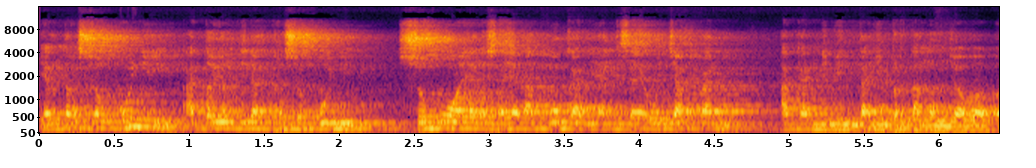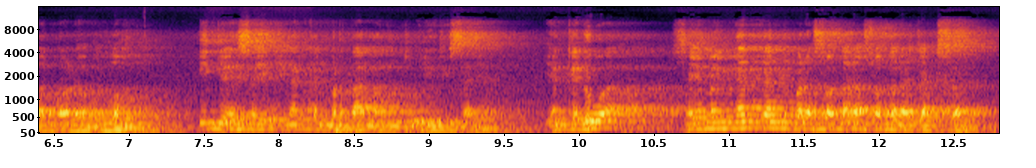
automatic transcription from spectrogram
yang tersembunyi atau yang tidak tersembunyi semua yang saya lakukan yang saya ucapkan akan dimintai pertanggungjawaban oleh Allah itu yang saya ingatkan pertama untuk diri saya yang kedua saya mengingatkan kepada saudara-saudara jaksa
